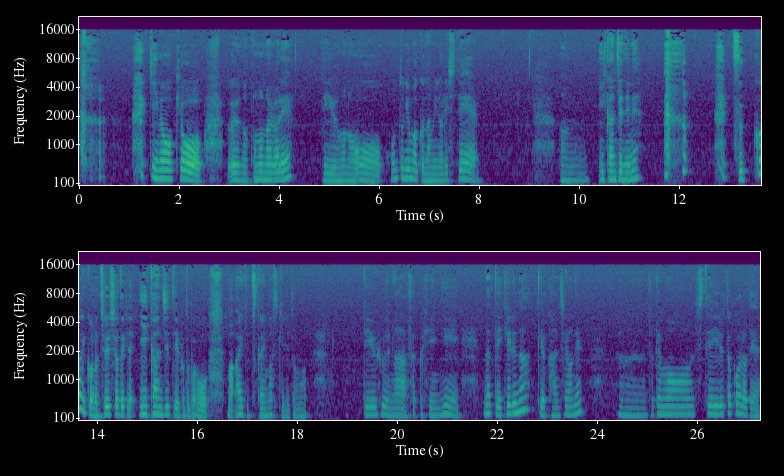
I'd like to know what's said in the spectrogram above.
昨日今日のこの流れっていうものを本当にうまく波乗りして、うん、いい感じにねすっごいこの抽象的な「いい感じ」っていう言葉を、まあ、あえて使いますけれどもっていう風な作品になっていけるなっていう感じをねうんとてもしているところで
